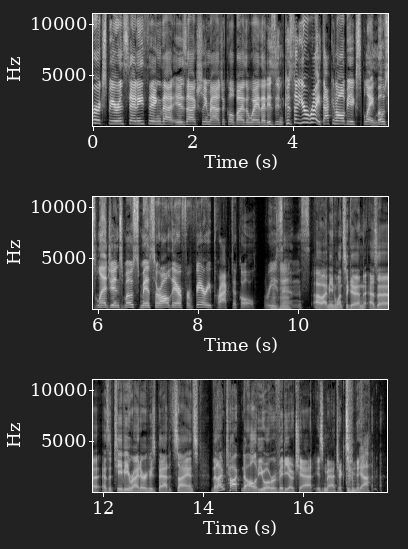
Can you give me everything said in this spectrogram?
ever experienced anything that is actually magical, by the way, that isn't? Because you're right, that can all be explained. Most legends, most myths are all there for very practical mm-hmm. reasons. Oh, I mean, once again, as a as a TV writer who's bad at science, that I'm talking to all of you over video chat is magic to me. Yeah.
